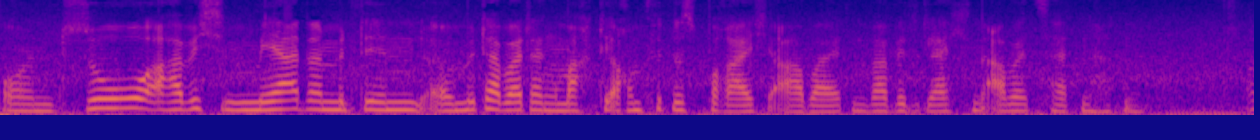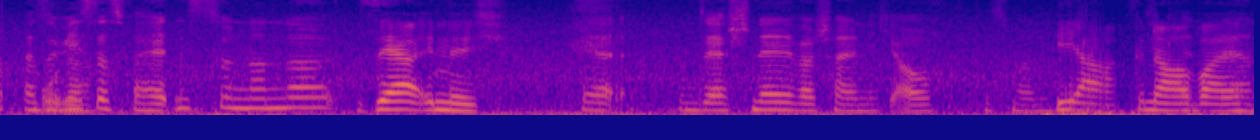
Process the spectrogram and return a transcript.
Und so habe ich mehr dann mit den äh, Mitarbeitern gemacht, die auch im Fitnessbereich arbeiten, weil wir die gleichen Arbeitszeiten hatten. Also Oder? wie ist das Verhältnis zueinander? Sehr innig. Ja, und sehr schnell wahrscheinlich auch, dass man Ja, sich genau, weil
